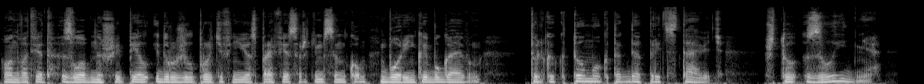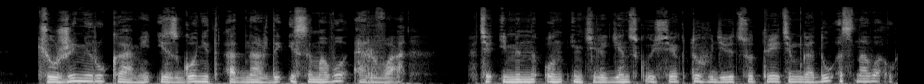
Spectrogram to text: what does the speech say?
Он в ответ злобно шипел и дружил против нее с профессорским сынком Боренькой Бугаевым, Только кто мог тогда представить, что злыдня чужими руками изгонит однажды и самого Эрва, хотя именно он интеллигентскую секту в 903 году основал?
